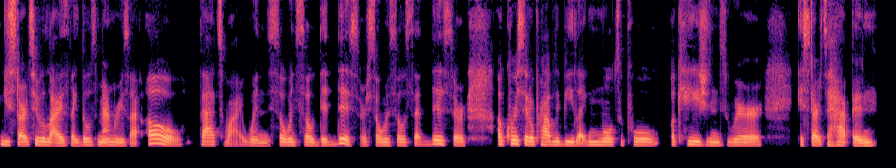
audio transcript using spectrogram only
you start to realize like those memories like, "Oh, that's why when so and so did this or so and so said this or of course it'll probably be like multiple occasions where it starts to happen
